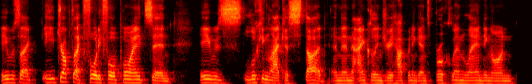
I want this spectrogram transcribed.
he was like he dropped like 44 points and he was looking like a stud. And then the ankle injury happened against Brooklyn, landing on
